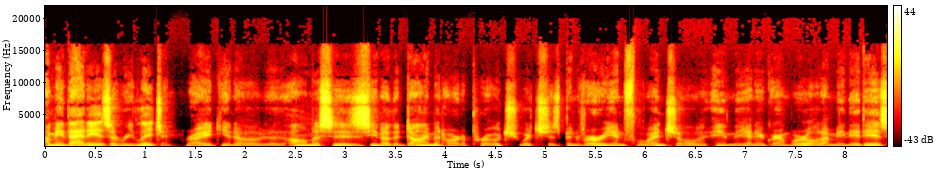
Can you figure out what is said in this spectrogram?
I mean, that is a religion, right? You know, Almaas is, you know, the diamond heart approach, which has been very influential in the Enneagram world. I mean, it is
